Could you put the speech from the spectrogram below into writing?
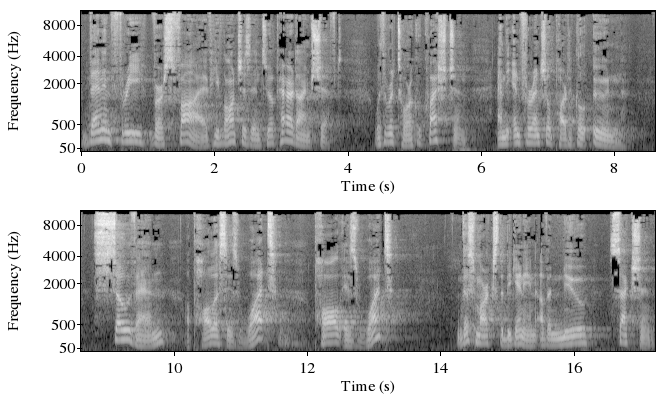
Then in 3 verse 5, he launches into a paradigm shift with a rhetorical question and the inferential particle oun. So then, Apollos is what? Paul is what? This marks the beginning of a new section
